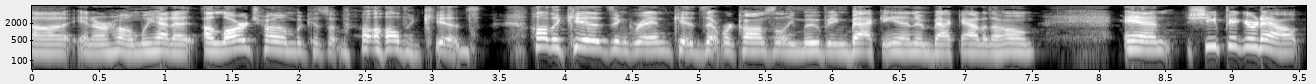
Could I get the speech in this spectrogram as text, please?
uh, in our home. We had a, a large home because of all the kids, all the kids and grandkids that were constantly moving back in and back out of the home. And she figured out,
